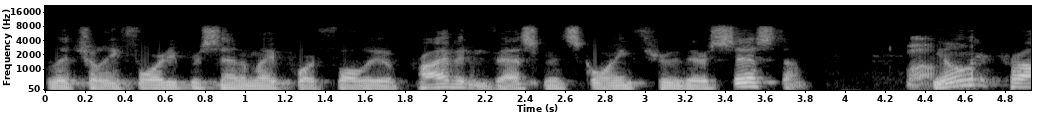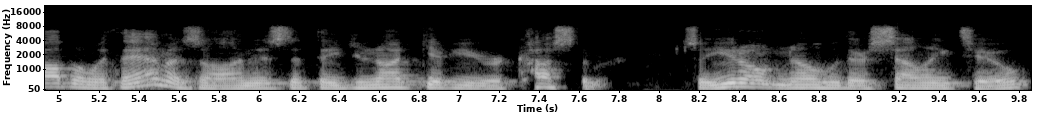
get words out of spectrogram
literally 40% of my portfolio of private investments going through their system. Wow. The only problem with Amazon is that they do not give you your customer. So you don't know who they're selling to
